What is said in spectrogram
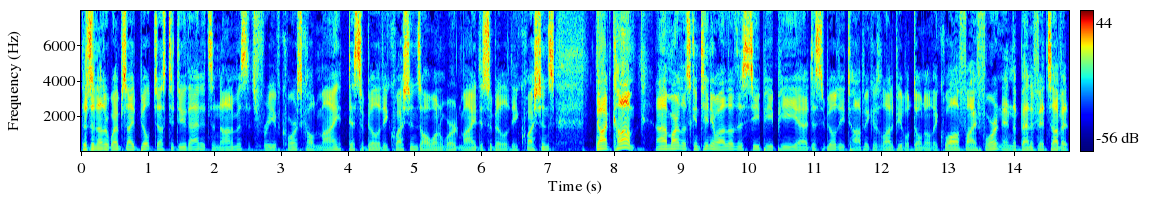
there's another website built just to do that. It's anonymous, it's free of course, called My Disability Questions, all one word, My Disability Questions. Dot com. Uh, Martin, let's continue. I love this CPP uh, disability topic because a lot of people don't know they qualify for it and the benefits of it.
